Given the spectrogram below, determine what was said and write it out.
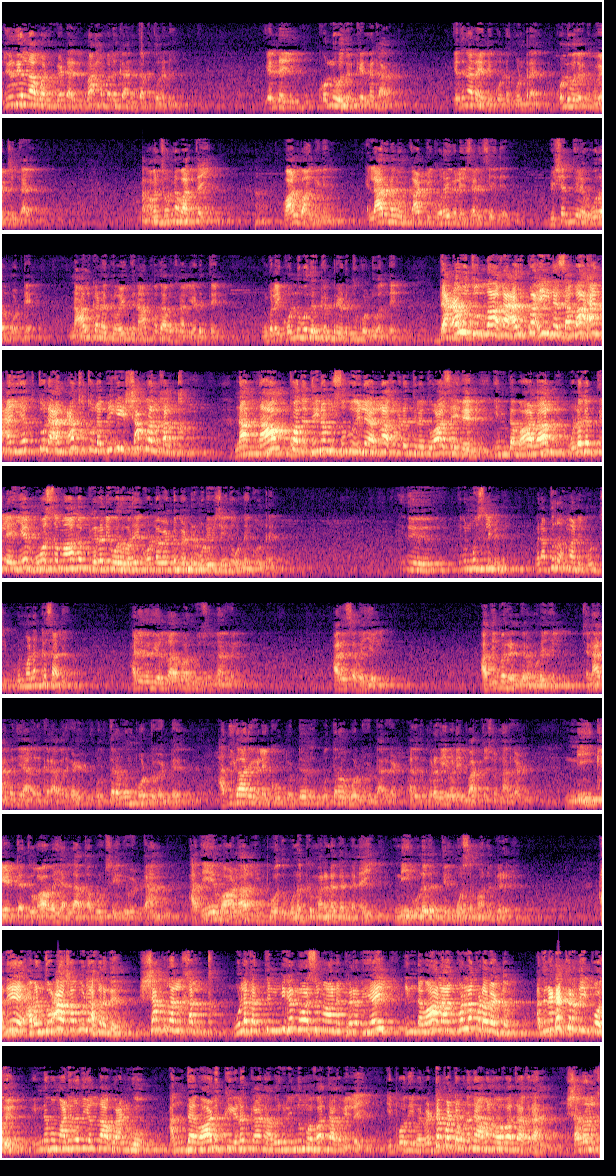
அலிரதி அல்லாஹ் அன்பு கேட்டார்கள் மா ஹமலுக்கு அந்த தப்புத்துலனி என்னை கொல்லுவதற்கு என்ன காரணம்? எதனால என்னை கொண்டு கொன்றாய்? கொல்லுவதற்கு முயற்சித்தாய்? அவன் சொன்ன வார்த்தை வாழ்வாங்கினேன். எல்லாரிடமும் காட்டி குறைகளை சரி செய்தேன். விஷத்திலே ஊற போட்டேன். நாள் கணக்கு வைத்து நாற்பதாவது நாள் எடுத்தேன். உங்களை கொல்லுவதற்கென்று எடுத்து கொண்டு வந்தேன். دعوت الله أربعين صباحا أن يقتل أن أقتل به شر الخلق நான் நாற்பது தினம் சுபுகிலே அல்லாஹ்விடத்திலே துவா செய்தேன் இந்த வாளால் உலகத்திலேயே மோசமாக பிறவி ஒருவரை கொள்ள வேண்டும் என்று முடிவு செய்து உன்னை கொன்றேன் இது இவன் முஸ்லிம் இவன் இவன் அப்துல் ரஹ்மானில் முன்சி இவன் வணக்கசாலி அலிரதி அல்லாஹ் அன்பு சொன்னார்கள் அரசவையில் அதிபர் என்கிற முறையில் ஜனாதிபதியாக இருக்கிற அவர்கள் உத்தரவும் போட்டுவிட்டு அதிகாரிகளை கூப்பிட்டு உத்தரவு போட்டு விட்டார்கள் அதுக்கு பிறகு இவனை பார்த்து சொன்னார்கள் நீ கேட்ட துவாவை அல்லாஹ் கபூல் செய்து விட்டான். அதே வாளால் இப்போது உனக்கு மரண தண்டனை நீ உலகத்தில் மோசமான பிறகு. அதே அவன் துவா கபூல் ஆகிறது ஷர்ரல் ஹல்க் உலகத்தின் மிக மோசமான பிறவியை இந்த வாளால் கொல்லப்பட வேண்டும். அது நடக்கிறது இப்போது. இன்னமும் அழுகிறது அல்லாஹு அன்பு அந்த வாளுக்கு இலக்கான அவர்கள் இன்னும் ஒபாத்தாகவில்லை இப்போது இவர் வெட்டப்பட்ட உடனே அவன் ஒபாத்தாகிறான் ஷரல்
